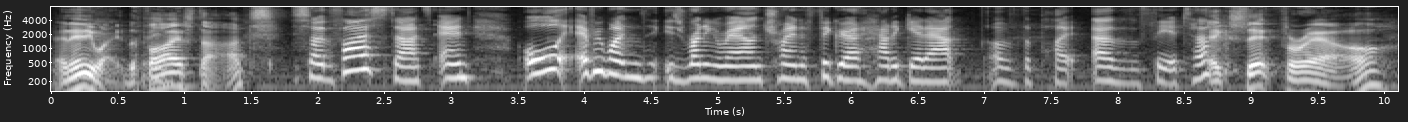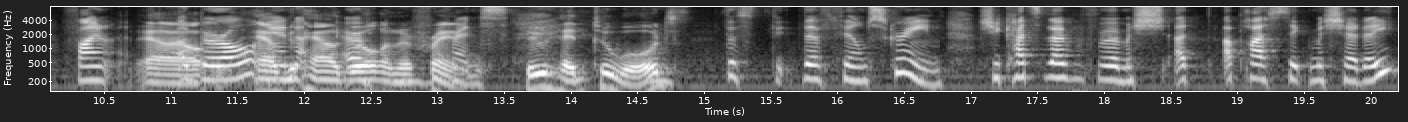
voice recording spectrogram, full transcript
And anyway, the fire starts. So the fire starts, and all everyone is running around trying to figure out how to get out of the pla- out of the theater. except for our Find our, a girl our, and our girl and her friends, who head towards the the film screen. She cuts it open with a, mach- a, a plastic machete,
